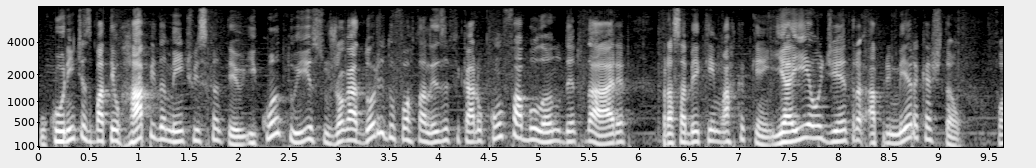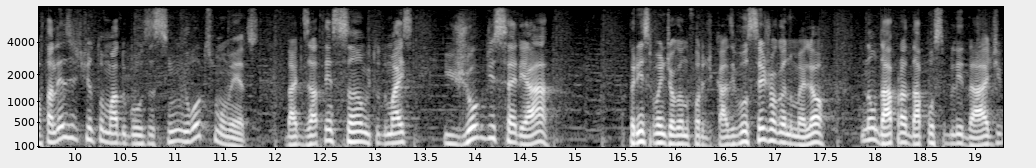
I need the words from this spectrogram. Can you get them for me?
O Corinthians bateu rapidamente o escanteio. Enquanto isso, os jogadores do Fortaleza ficaram confabulando dentro da área para saber quem marca quem. E aí é onde entra a primeira questão. Fortaleza tinha tomado gols assim em outros momentos, da desatenção e tudo mais. E jogo de Série A, principalmente jogando fora de casa, e você jogando melhor, não dá pra dar possibilidade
